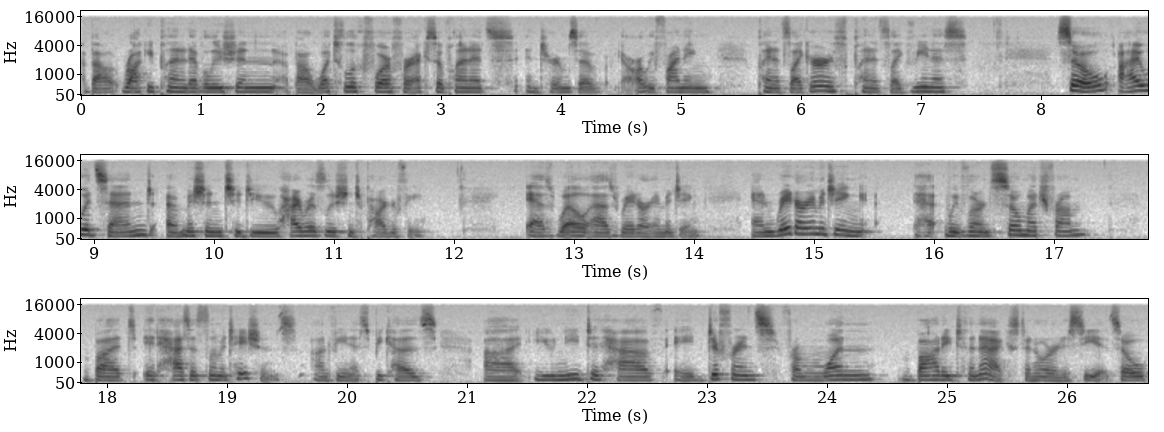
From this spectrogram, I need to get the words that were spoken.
about rocky planet evolution, about what to look for for exoplanets in terms of are we finding planets like Earth, planets like Venus. So I would send a mission to do high resolution topography as well as radar imaging. And radar imaging, we've learned so much from, but it has its limitations on Venus because uh, you need to have a difference from one body to the next in order to see it. So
